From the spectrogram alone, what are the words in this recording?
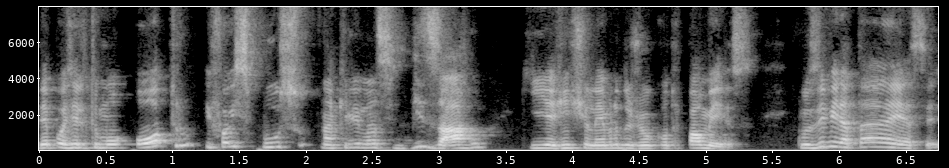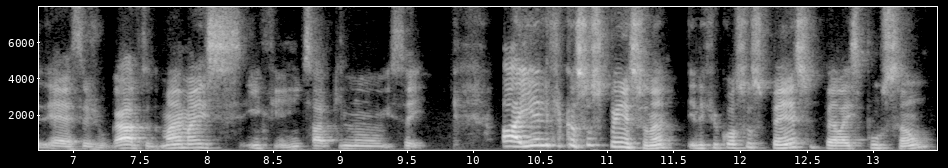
depois ele tomou outro e foi expulso naquele lance bizarro que a gente lembra do jogo contra o Palmeiras. Inclusive, ele até ia ser, ia ser julgado e tudo mais, mas enfim, a gente sabe que não. Isso aí. Aí ele fica suspenso, né? Ele ficou suspenso pela expulsão,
